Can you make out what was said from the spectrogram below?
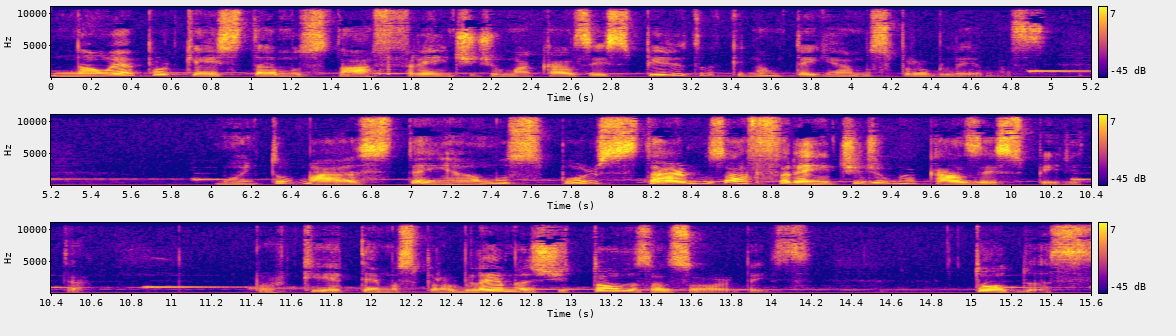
não é porque estamos na frente de uma casa espírita que não tenhamos problemas. Muito mais tenhamos por estarmos à frente de uma casa espírita, porque temos problemas de todas as ordens todas.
